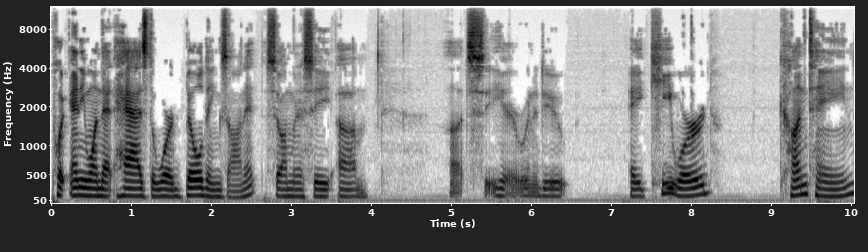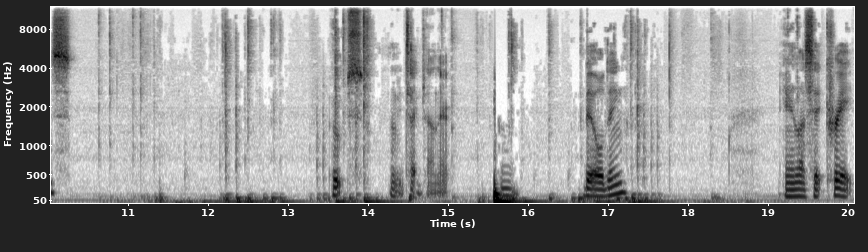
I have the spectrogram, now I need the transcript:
put anyone that has the word buildings on it. So I'm going to see um, let's see here. We're going to do a keyword contains. Oops, let me type down there. Building. And let's hit create.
